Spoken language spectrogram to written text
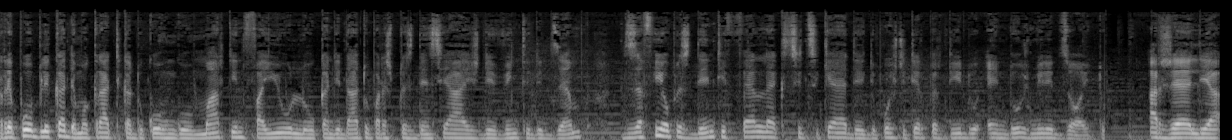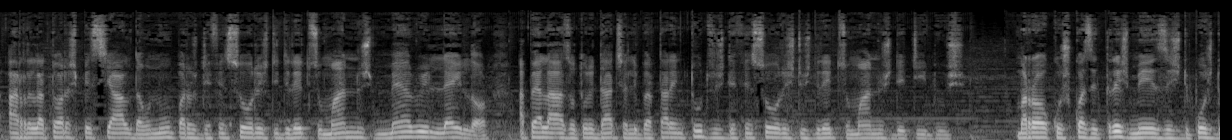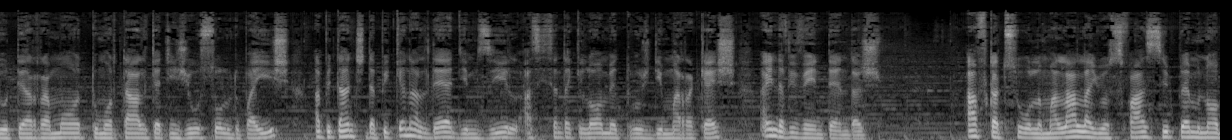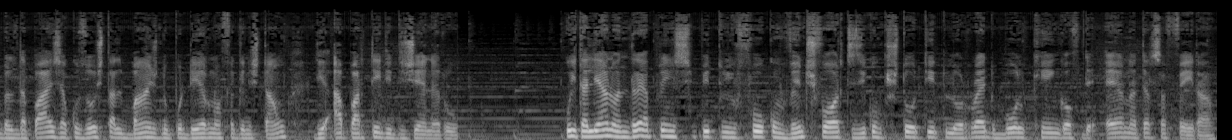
República Democrática do Congo, Martin Fayulu, candidato para as presidenciais de 20 de dezembro, desafia o presidente Félix Tshisekedi depois de ter perdido em 2018. Argélia, a relatora especial da ONU para os defensores de direitos humanos, Mary Laylor, apela às autoridades a libertarem todos os defensores dos direitos humanos detidos. Marrocos, quase três meses depois do terremoto mortal que atingiu o solo do país, habitantes da pequena aldeia de Mzil, a 60 km de Marrakech, ainda vivem em tendas. África do Sul, Malala Yousafzai, Prêmio Nobel da Paz, acusou os talibãs no poder no Afeganistão de apartheid de gênero. O italiano Andrea Principe triunfou com ventos fortes e conquistou o título Red Bull King of the Air na terça-feira.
